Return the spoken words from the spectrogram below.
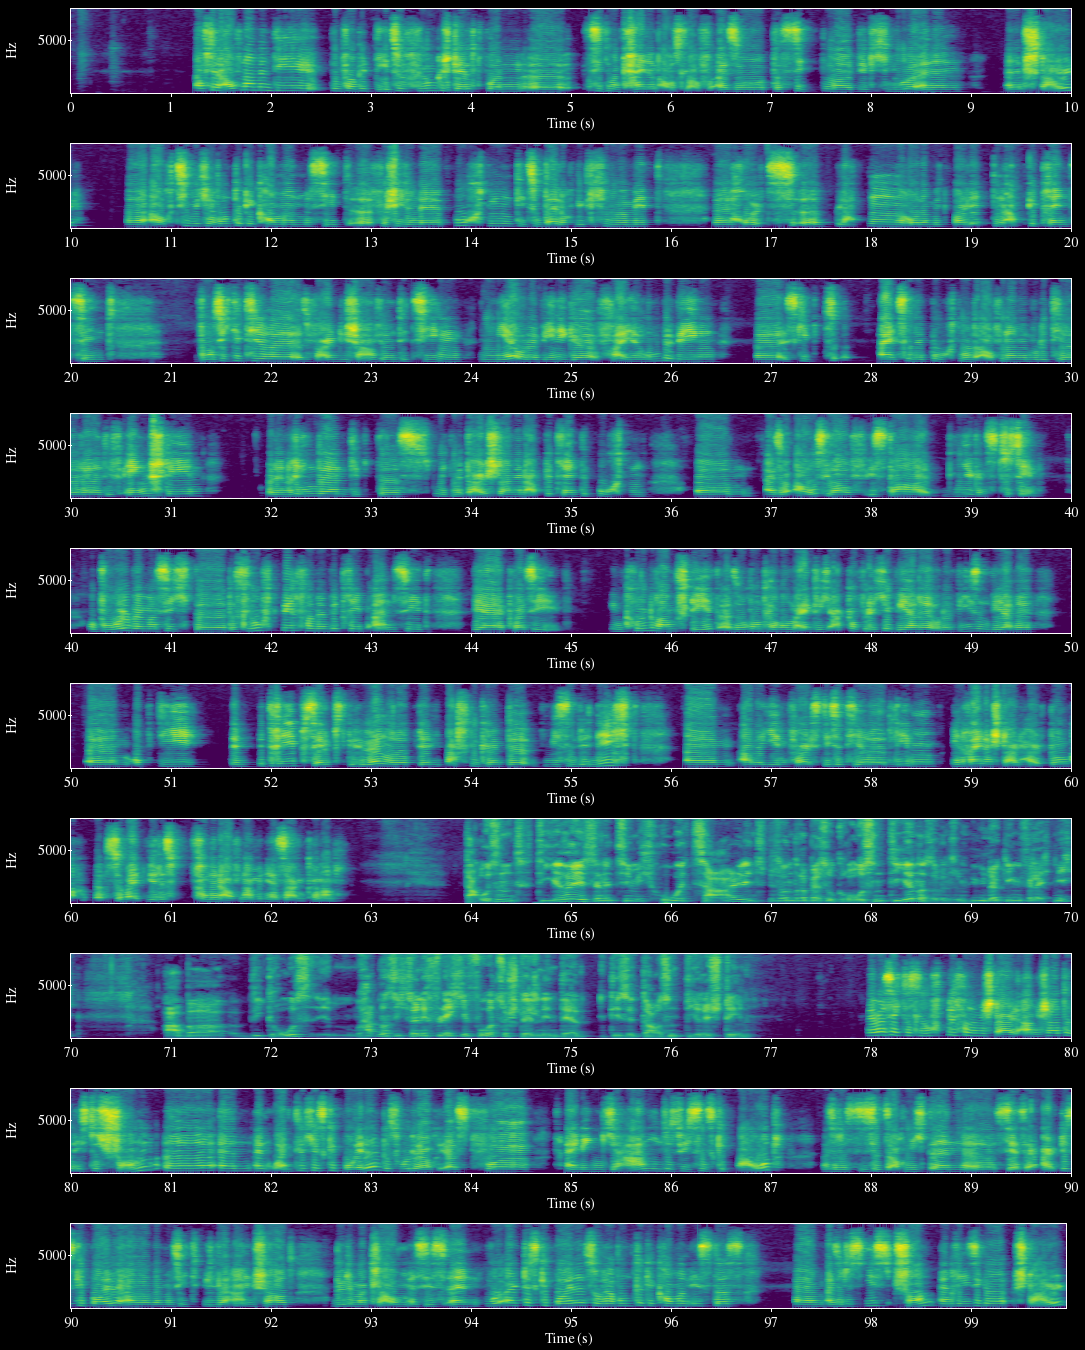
Auf den Aufnahmen, die dem VGD zur Verfügung gestellt wurden, äh, sieht man keinen Auslauf. Also das sieht man wirklich nur einen, einen Stall, äh, auch ziemlich heruntergekommen. Man sieht äh, verschiedene Buchten, die zum Teil auch wirklich nur mit äh, Holzplatten oder mit Paletten abgetrennt sind, wo sich die Tiere, also vor allem die Schafe und die Ziegen, mehr oder weniger frei herumbewegen. Äh, es gibt einzelne Buchten und Aufnahmen, wo die Tiere relativ eng stehen. Bei den Rindern gibt es mit Metallstangen abgetrennte Buchten. Ähm, also Auslauf ist da nirgends zu sehen. Obwohl, wenn man sich das Luftbild von dem Betrieb ansieht, der quasi im Grünraum steht, also rundherum eigentlich Ackerfläche wäre oder Wiesen wäre, ähm, ob die dem Betrieb selbst gehören oder ob der die pachten könnte, wissen wir nicht. Ähm, aber jedenfalls, diese Tiere leben in reiner Stallhaltung, soweit wir das von den Aufnahmen her sagen können. 1000 Tiere ist eine ziemlich hohe Zahl, insbesondere bei so großen Tieren. Also wenn es um Hühner ging, vielleicht nicht. Aber wie groß ähm, hat man sich so eine Fläche vorzustellen, in der diese 1000 Tiere stehen? Wenn man sich das Luftbild von dem Stall anschaut, dann ist das schon äh, ein, ein ordentliches Gebäude. Das wurde auch erst vor einigen Jahren unseres Wissens gebaut. Also das ist jetzt auch nicht ein äh, sehr, sehr altes Gebäude, aber wenn man sich die Bilder anschaut, würde man glauben, es ist ein uraltes Gebäude, so heruntergekommen ist das. Ähm, also das ist schon ein riesiger Stall.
